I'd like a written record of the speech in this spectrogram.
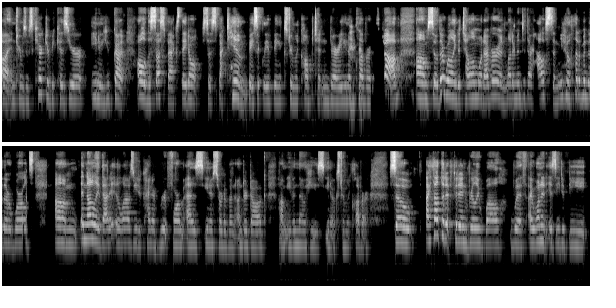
uh, in terms of his character because you're, you know, you've got all of the suspects. They don't suspect him basically of being extremely competent and very, you know, clever at his job. Um, so they're willing to tell him whatever and let him into their house and, you know, let him into their worlds. Um, and not only that, it allows you to kind of root for him as, you know, sort of an underdog, um, even though he's, you know, extremely clever. So I thought that it fit in really well with, I wanted Izzy to be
